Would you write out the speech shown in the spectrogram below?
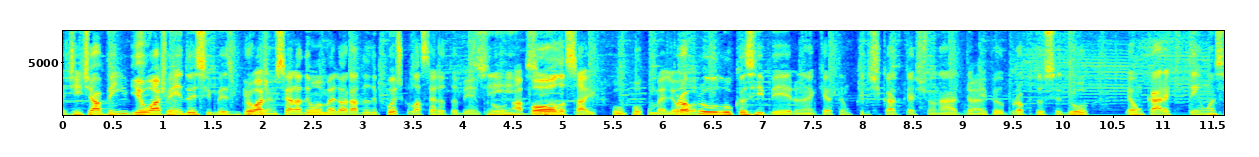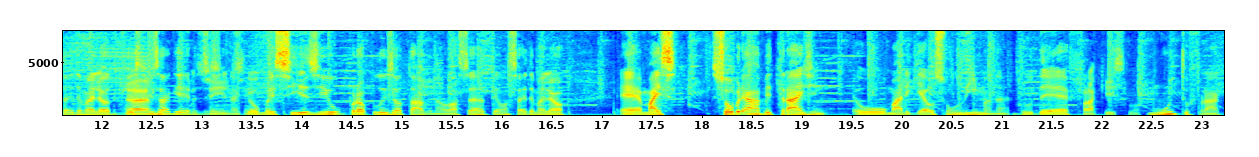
a gente já vem eu acho que vendo esse mesmo Eu problema. acho que o Ceará deu uma melhorada depois que o Lacerda também entrou. Sim, a sim. bola saiu, ficou um pouco O melhor. próprio Lucas Ribeiro, né, que é tão criticado, questionado também É. pelo próprio torcedor, é um cara que tem uma saída melhor do que É. esses zagueiros, Sim, assim, né, sim. que é o Messias e o próprio Luiz Otávio, né? O Lacerda tem uma saída melhor. É, mas sobre a arbitragem, o Marigelson Lima, né, do DF, Fraquíssimo. muito fraco.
